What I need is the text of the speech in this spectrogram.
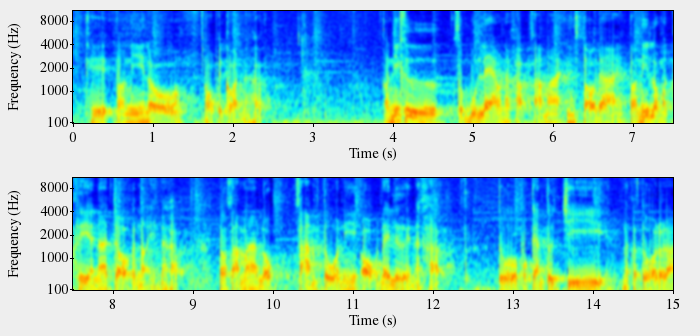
โอเค ตอนนี้เราออกไปก่อนนะครับ ตอนนี้คือสมบูรณ์แล้วนะครับ สามารถ install ได้ ตอนนี้เรามาเคลียร์หน้าจอกันหน่อยนะครับ เราสามารถลบ 3 ตัวนี้ออกได้เลยนะครับ ตัวโปรแกรมตัว G แล้วก็ตัว Aurora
